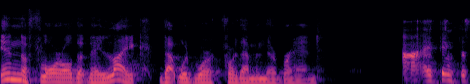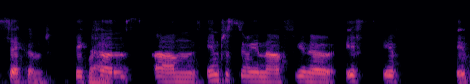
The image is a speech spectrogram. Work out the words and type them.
in the floral that they like that would work for them and their brand? I think the second, because right. um, interestingly enough, you know, if if if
